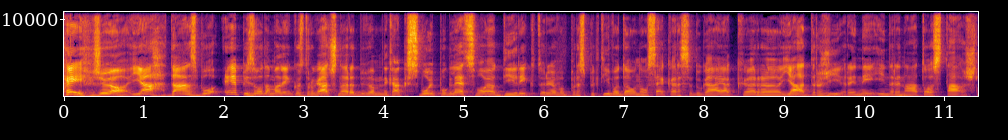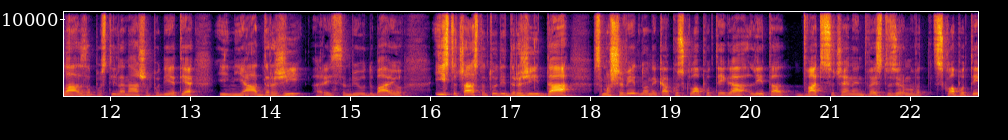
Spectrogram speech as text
Hej, živijo. Ja, danes bo epizoda malenkost drugačna. Rad bi vam nekako svoj pogled, svojo direktorjevo perspektivo dal na vse, kar se dogaja, ker ja, drži. Rene in Renato sta šla, zapustila naše podjetje in ja, drži, res sem bil v Dubaju. Istočasno tudi drži, da smo še vedno nekako v sklopu tega leta 2021, oziroma v sklopu te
